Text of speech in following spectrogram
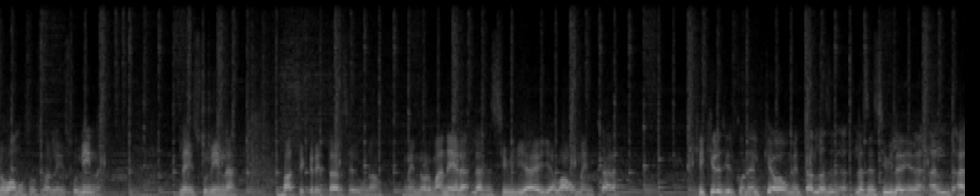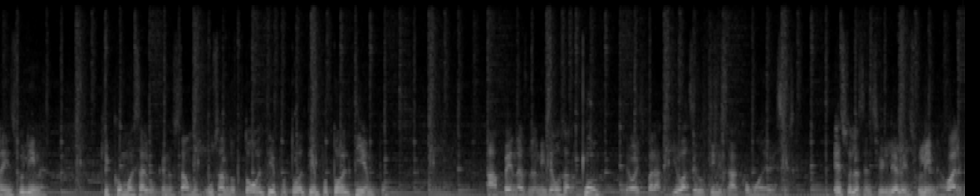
No vamos a usar la insulina. La insulina va a secretarse de una menor manera, la sensibilidad de ella va a aumentar. ¿Qué quiere decir con el que va a aumentar la, sensibilidad a, a la insulina? Que como es algo que no estamos usando todo el tiempo, todo el tiempo, todo el tiempo, apenas la iniciamos a usar, ¡pum! Se va a disparar y va a ser utilizada como debe ser. Eso es la sensibilidad a la insulina, ¿vale?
